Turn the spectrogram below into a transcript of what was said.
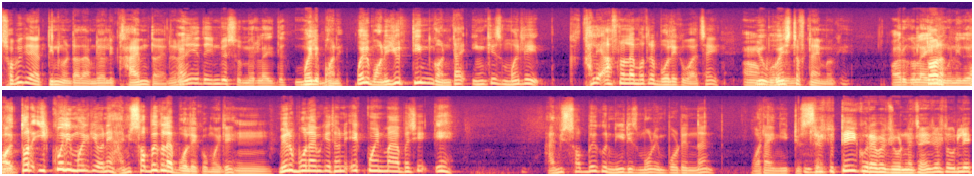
सबैको यहाँ तिन घन्टा त हामीले अलिक खायौँ त होइन। यो त इन्भेस्ट हो मेरो लागि त। मैले भने मैले भने यो तिन घन्टा इनकेस मैले खालि आफ्नोलाई मात्रै बोलेको भए चाहिँ यो। वेस्ट अफ टाइम हो कि? अर्को लागि तर हुने गरी। तर इक्वली मैले के भने हामी सबैको लागि बोलेको मैले। मेरो बोलाइमा के थियो भने एक पोइन्टमा आएपछि ए हामी सबैको need is more important than what I need to say जस्तो त्यही कुरामा जोड्न चाहिँ जस्तो उसले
